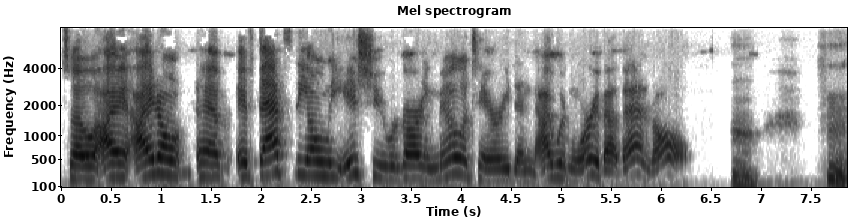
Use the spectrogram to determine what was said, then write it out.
So I, I don't have. If that's the only issue regarding military, then I wouldn't worry about that at all. Oh. Hmm,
